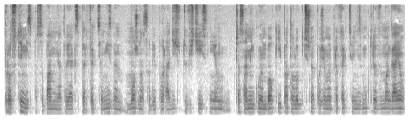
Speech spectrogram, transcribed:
prostymi sposobami na to, jak z perfekcjonizmem można sobie poradzić. Oczywiście istnieją czasami głębokie i patologiczne poziomy perfekcjonizmu, które wymagają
